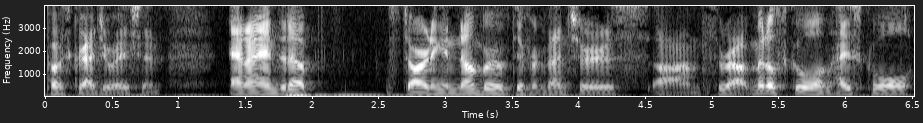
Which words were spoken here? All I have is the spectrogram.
post graduation? And I ended up starting a number of different ventures um, throughout middle school and high school.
